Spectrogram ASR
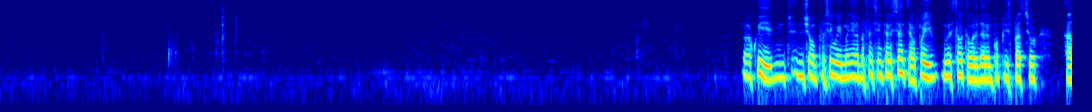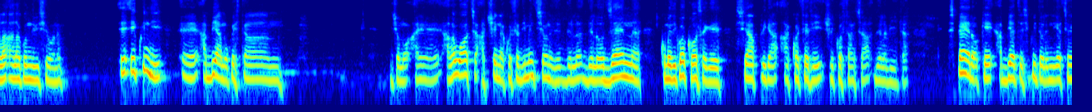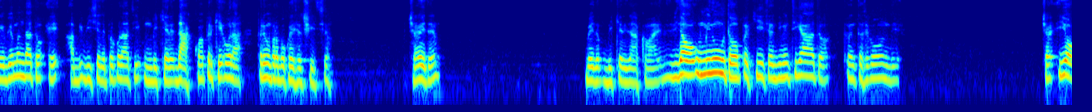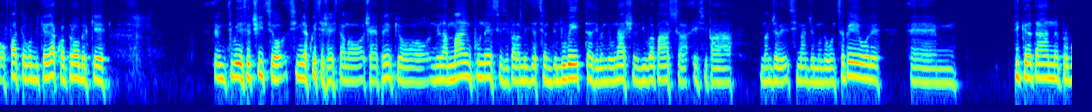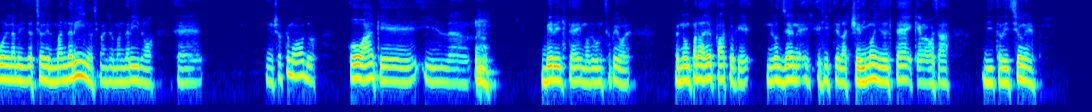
No, qui diciamo, prosegue in maniera abbastanza interessante, ma poi questa volta vorrei dare un po' più spazio alla, alla condivisione. E, e quindi eh, abbiamo questa, diciamo, eh, alla Watch accenna a questa dimensione de, de, dello Zen come di qualcosa che si applica a qualsiasi circostanza della vita. Spero che abbiate seguito le indicazioni che vi ho mandato e vi siete procurati un bicchiere d'acqua perché ora faremo proprio quell'esercizio. Ce l'avete? Vedo bicchieri d'acqua. Vi do un minuto per chi si è dimenticato, 30 secondi. Cioè, io ho fatto col bicchiere d'acqua proprio perché è un tipo di esercizio simile a questi ce ne stanno, cioè per esempio nella mindfulness si fa la meditazione dell'uvetta, si prende un acino di uva passa e si fa mangiare, si mangia in modo consapevole. Ehm, Thich Nhat Hanh propone la meditazione del mandarino, si mangia il mandarino eh, in un certo modo, o anche il bere il tè in modo consapevole, per non parlare del fatto che nello Zen esiste la cerimonia del tè, che è una cosa di tradizione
